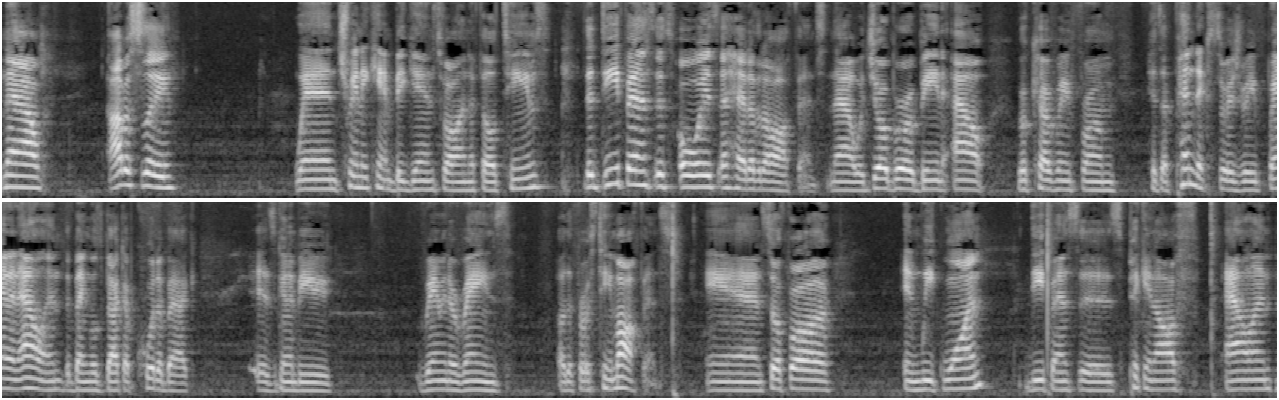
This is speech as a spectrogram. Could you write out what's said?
Now, obviously, when training camp begins for all NFL teams, the defense is always ahead of the offense. Now, with Joe Burrow being out recovering from his appendix surgery, Brandon Allen, the Bengals' backup quarterback, is going to be ramming the reins of the first team offense. And so far in week one, defense is picking off Allen.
